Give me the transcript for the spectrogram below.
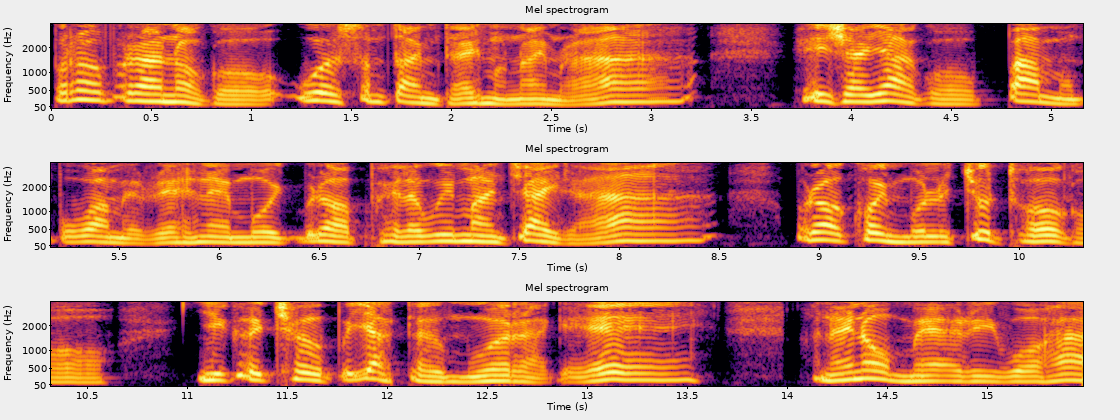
But I'll no go, time on I'm ဟေရှာယကိုပမံပဝမေရဟနေမွိဘရဖဲလဝိမန်ကြိုက်တာဘရခွိမလချွတ်သောကိုညီကချုပ်ပရတမွရကဲအနိုင်တော့မေရီဝဟာ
